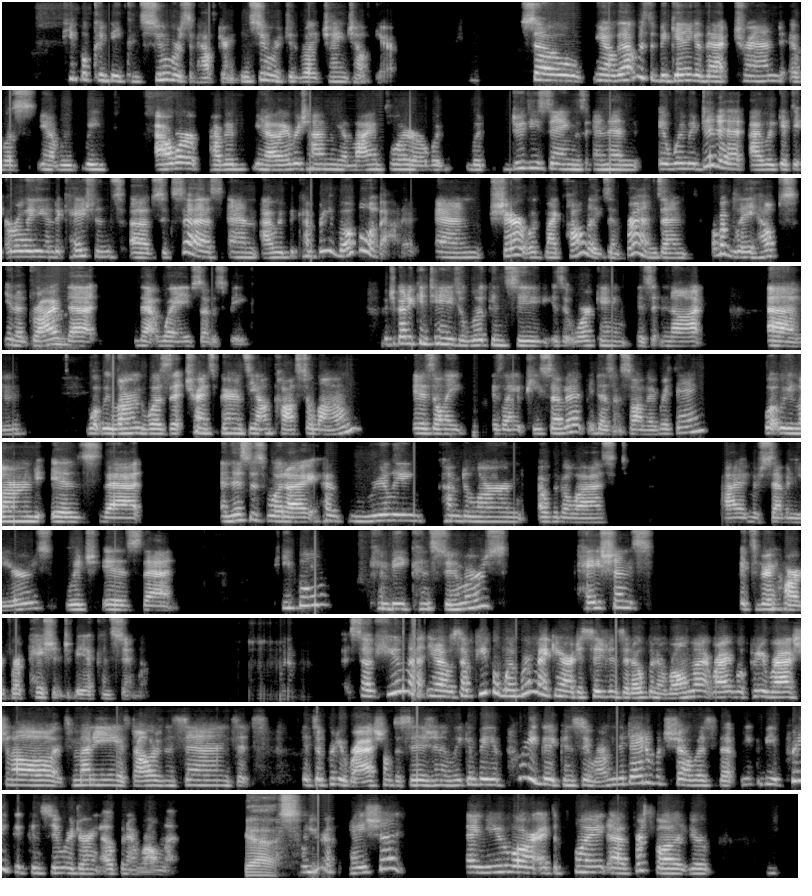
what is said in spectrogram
people could be consumers of healthcare and consumers could really change healthcare. So, you know, that was the beginning of that trend. It was, you know, we, we, our probably, you know, every time, you know, my employer would, would do these things. And then it, when we did it, I would get the early indications of success and I would become pretty vocal about it and share it with my colleagues and friends and probably helps, you know, drive Mhm. that, that wave, so to speak but you got to continue to look and see is it working is it not um what we learned was that transparency on cost alone is only is only a piece of it it doesn't solve everything what we learned is that and this is what i have really come to learn over the last five or seven years which is that people can be consumers patients it's very hard for a patient to be a consumer so human, you know, so people, when we're making our decisions at open enrollment, right, we're pretty rational. It's money, it's dollars and cents. It's it's a pretty rational decision, and we can be a pretty good consumer. I mean, the data would show us that you can be a pretty good consumer during open enrollment. Yes. When you're a patient and you are at the point of, first of all, you're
